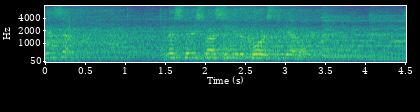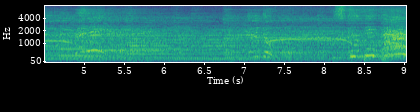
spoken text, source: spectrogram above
yes, sir. And let's finish by singing the chorus together. Ready? Here we go. This could be para,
